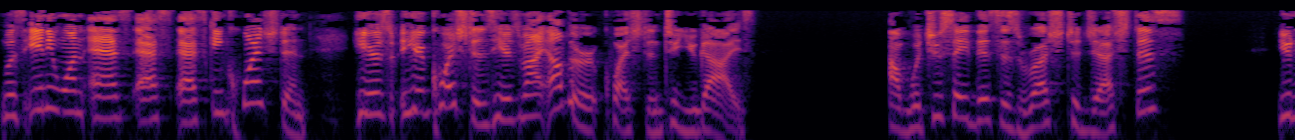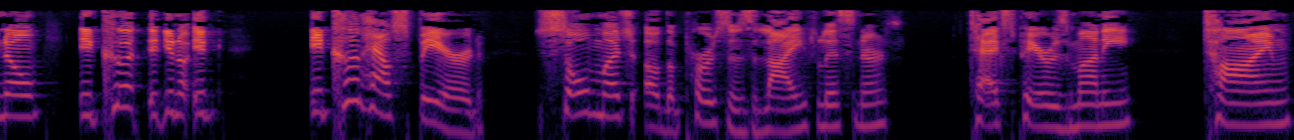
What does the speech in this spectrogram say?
was anyone ask, ask, asking question? Here's, here questions. Here's my other question to you guys. Uh, would you say this is rush to justice? You know, it could, it, you know, it, it could have spared so much of the person's life, listeners, taxpayers' money, time,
